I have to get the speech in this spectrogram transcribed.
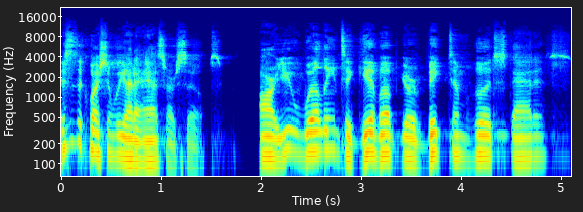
This is a question we got to ask ourselves. Are you willing to give up your victimhood status?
